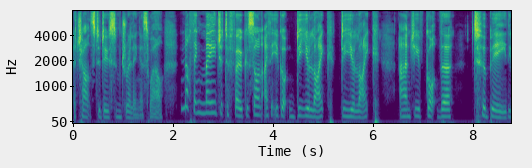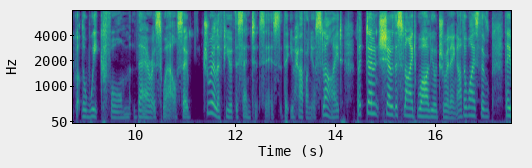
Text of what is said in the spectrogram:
a chance to do some drilling as well. Nothing major to focus on. I think you've got do you like, do you like, and you've got the to be, you've got the weak form there as well. So drill a few of the sentences that you have on your slide, but don't show the slide while you're drilling. Otherwise the, they,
